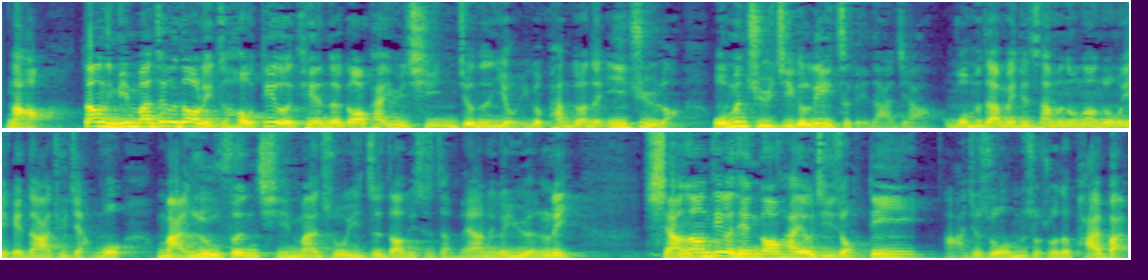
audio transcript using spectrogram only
那好，当你明白这个道理之后，第二天的高开预期你就能有一个判断的依据了。我们举几个例子给大家。我们在每天三分钟当中也给大家去讲过，买入分歧，卖出一致到底是怎么样的一个原理。想让第二天高开有几种？第一啊，就是我们所说的排版。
